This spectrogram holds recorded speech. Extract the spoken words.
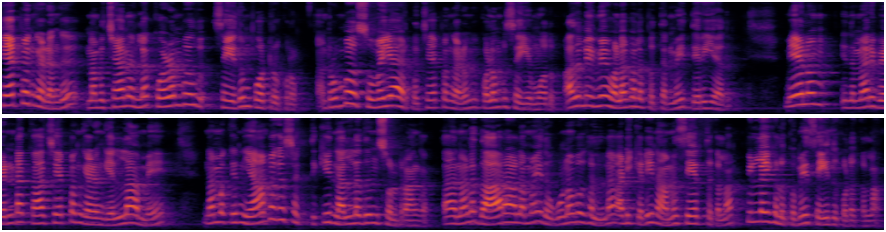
சேப்பங்கிழங்கு நம்ம சேனலில் குழம்பு செய்தும் போட்டிருக்கிறோம். ரொம்ப சுவையாக இருக்கும் சேப்பங்கிழங்கு குழம்பு செய்யும் போதும் அதுலேயுமே வளவளப்பு தன்மை தெரியாது. மேலும் இந்த மாதிரி வெண்டைக்காய் சேப்பங்கிழங்கு எல்லாமே நமக்கு ஞாபக சக்திக்கு நல்லதுன்னு சொல்கிறாங்க அதனால் தாராளமாக இதை உணவுகளில் அடிக்கடி நாம் சேர்த்துக்கலாம். பிள்ளைகளுக்குமே செய்து கொடுக்கலாம்.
